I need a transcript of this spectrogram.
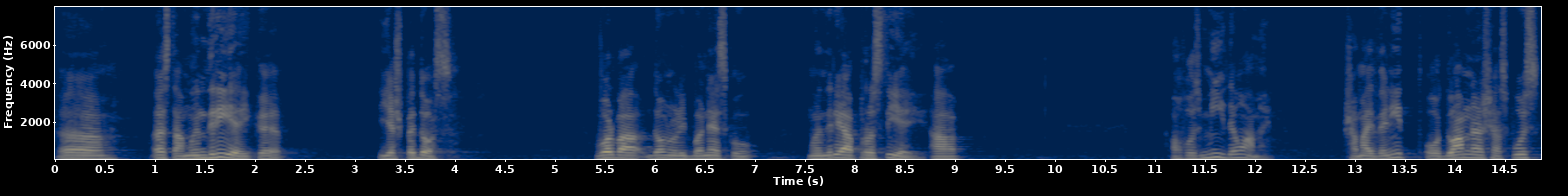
uh, ăsta, mândriei, că ești pe dos. Vorba domnului Bănescu, mândria prostiei. A... Au fost mii de oameni. Și a mai venit o doamnă și a spus,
